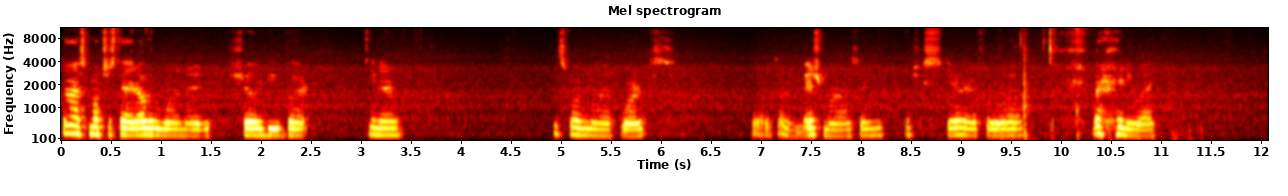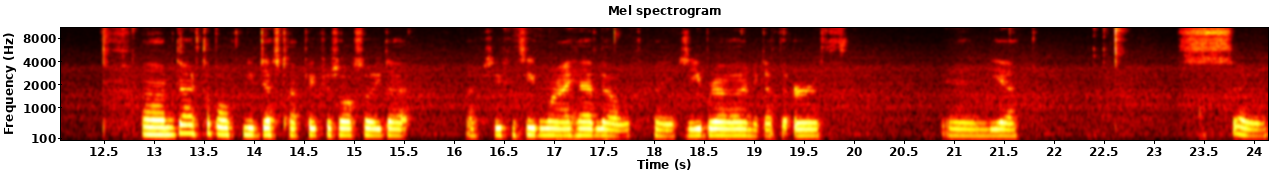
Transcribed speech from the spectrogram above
Not as much as that other one I showed you, but you know, this one uh, works. Well, it's kind of mesmerizing. I should stare at for a while. But anyway, um, got a couple of new desktop pictures. Also, got uh, so you can see the one I have got a zebra, and I got the Earth, and yeah. So,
